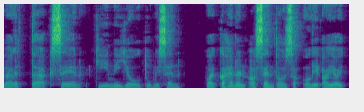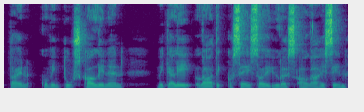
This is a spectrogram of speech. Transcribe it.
välttääkseen kiinni joutumisen, vaikka hänen asentonsa oli ajoittain kovin tuskallinen, mikäli laatikko seisoi ylös alaisin.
